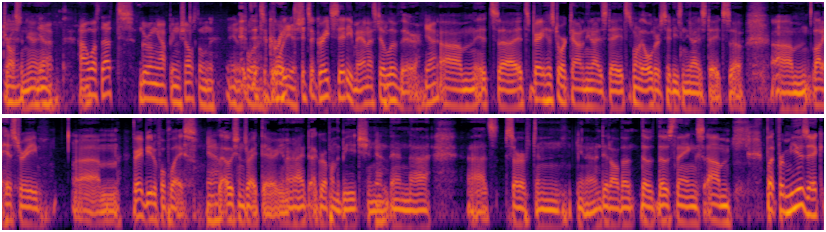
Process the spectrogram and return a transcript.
Charleston, Uh, yeah, yeah. How was that growing up in Charleston uh, It- it's a great it's a great city, man. I still live there. Yeah. um, it's uh, it's a very historic town in the United States. It's one of the older cities in the United States. So um, a lot of history. Um, very beautiful place. Yeah. The ocean's right there. You know, I, I grew up on the beach and Yeah. and uh, uh, surfed and you know and did all the, those those things. Um, but for music,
